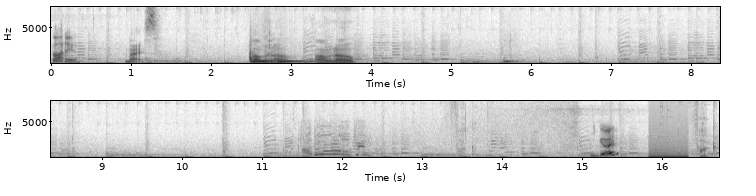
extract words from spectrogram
got it. Nice. Oh no. Oh no. Fuck. You good? Fuck.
